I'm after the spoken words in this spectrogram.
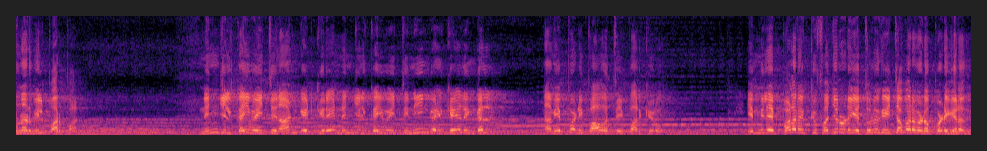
உணர்வில் பார்ப்பான். நெஞ்சில் கை வைத்து நான் கேட்கிறேன் நெஞ்சில் கை வைத்து நீங்கள் கேளுங்கள் நாம் எப்படி பாவத்தை பார்க்கிறோம்? எம்மிலே பலருக்கு ஃபஜருடைய தொழுகை தவறவிடப்படுகிறது.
